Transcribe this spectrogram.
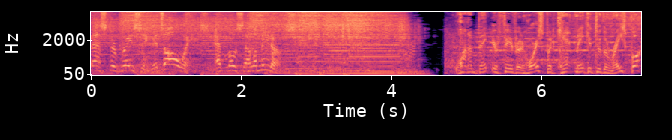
best of racing. It's always at Los Alamitos. Want to bet your favorite horse but can't make it to the race book?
